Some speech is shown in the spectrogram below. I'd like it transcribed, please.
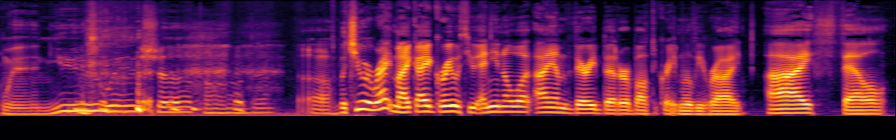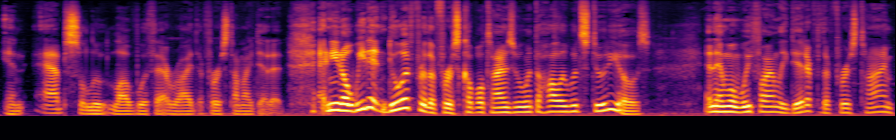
When you wish upon. Uh, but you were right, Mike. I agree with you. And you know what? I am very bitter about the Great Movie Ride. I fell in absolute love with that ride the first time I did it. And you know, we didn't do it for the first couple times we went to Hollywood Studios. And then when we finally did it for the first time,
